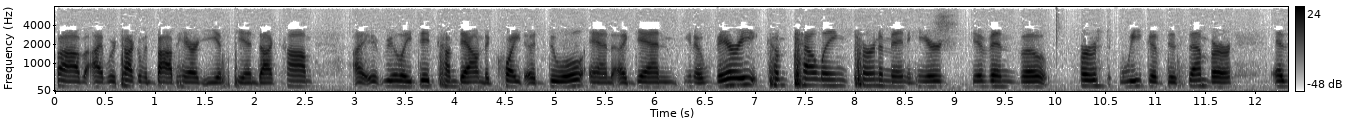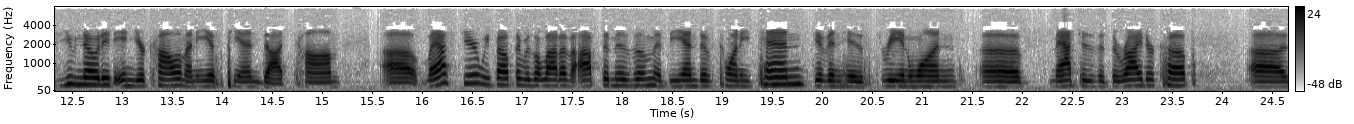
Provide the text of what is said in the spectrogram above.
Bob, I, we're talking with Bob Harig, ESPN.com. Uh, it really did come down to quite a duel, and again, you know, very compelling tournament here, given the first week of December as you noted in your column on ESPN.com, uh, last year we felt there was a lot of optimism at the end of 2010, given his three and one uh, matches at the Ryder Cup. Uh,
